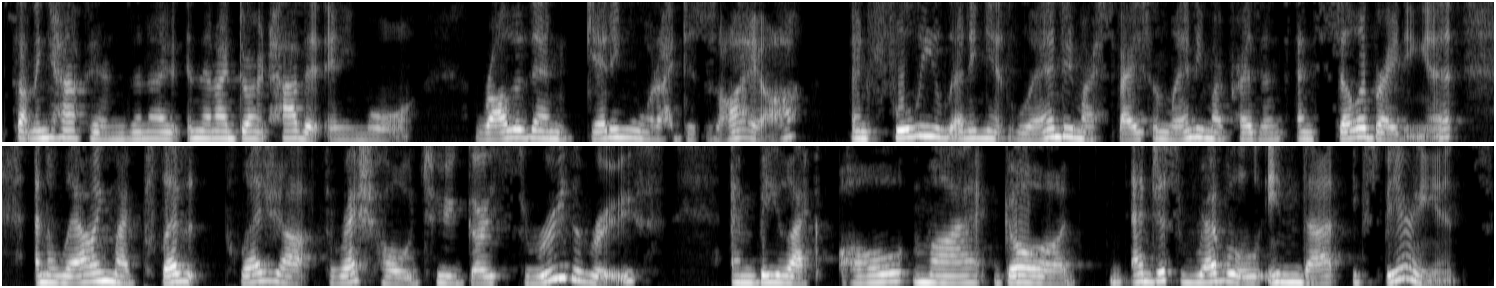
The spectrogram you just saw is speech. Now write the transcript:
something happens and I, and then I don't have it anymore? Rather than getting what I desire, and fully letting it land in my space and land in my presence and celebrating it and allowing my ple- pleasure threshold to go through the roof and be like, oh my God, and just revel in that experience.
